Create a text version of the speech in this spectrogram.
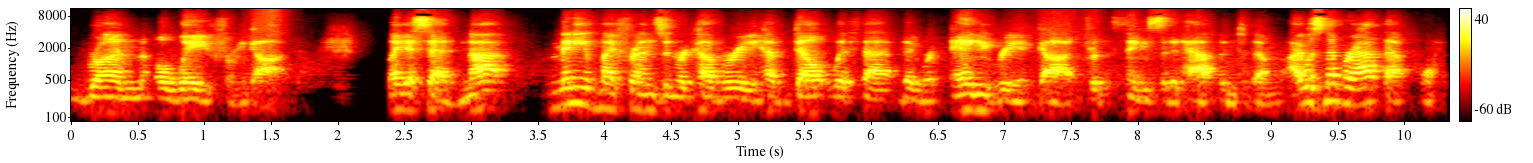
run away from God. Like I said, not many of my friends in recovery have dealt with that. They were angry at God for the things that had happened to them. I was never at that point.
